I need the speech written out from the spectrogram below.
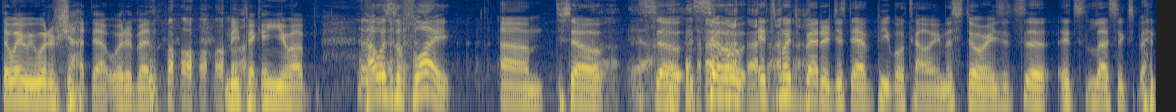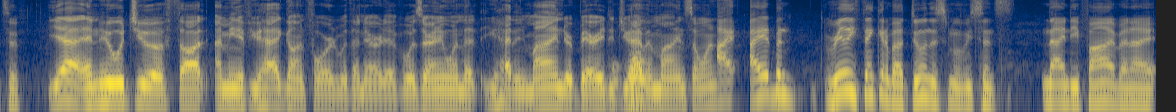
the way we would have shot that would have been me picking you up. How was the flight? Um, so so so it's much better just to have people telling the stories. It's uh, it's less expensive. Yeah, and who would you have thought? I mean, if you had gone forward with a narrative, was there anyone that you had in mind, or Barry? Did you have in mind someone? I, I had been really thinking about doing this movie since 95 and I,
